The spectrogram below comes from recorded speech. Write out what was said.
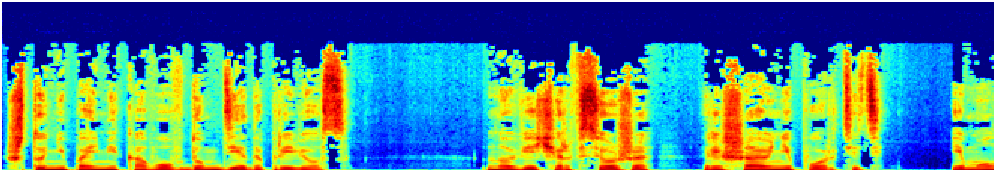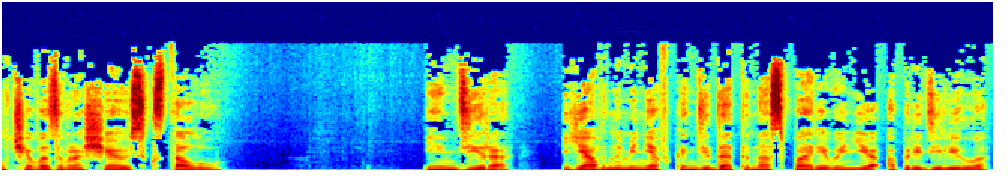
что не пойми кого в дом деда привез. Но вечер все же решаю не портить и молча возвращаюсь к столу. Индира явно меня в кандидаты на спаривание определила,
